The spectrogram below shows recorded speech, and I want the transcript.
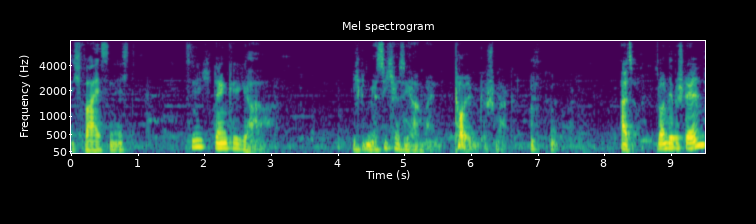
Ich weiß nicht. Ich denke ja. Ich bin mir sicher, Sie haben einen tollen Geschmack. Also, sollen wir bestellen?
